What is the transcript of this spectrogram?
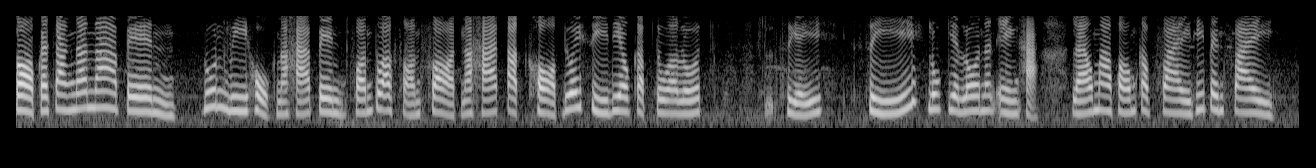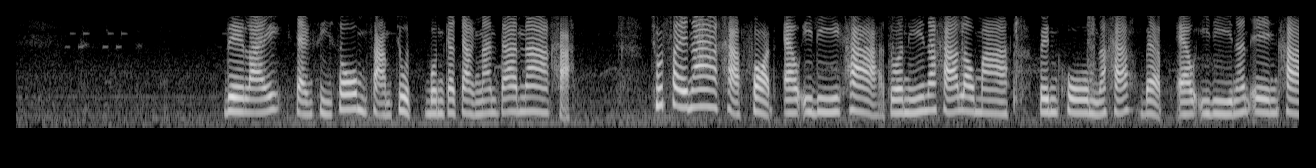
กรอบกระจังด้านหน้าเป็น รุ่น V6 นะคะ เป็นฟอนต์ตัวอักษร Ford นะคะ ตัดขอบด้วยสีเดียวกับตัวรถสีสีลูกเยลโล่นั่นเองค่ะ แล้วมาพร้อมกับไฟที่เป็นไฟ Daylight แสงสีส้ม 3 จุดบนกระจังนั้นด้านหน้าค่ะ ชุดไฟหน้าค่ะ Ford LED ค่ะ ตัวนี้นะคะเรามาเป็นโคมนะคะแบบ LED นั่นเองค่ะ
